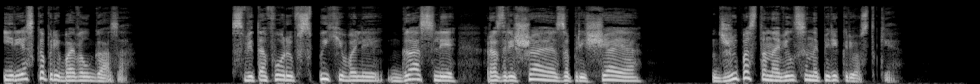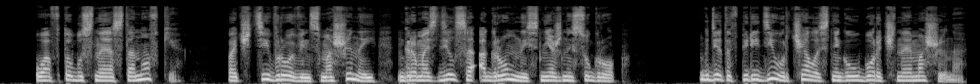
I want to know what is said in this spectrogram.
и резко прибавил газа. Светофоры вспыхивали, гасли, разрешая, запрещая. Джип остановился на перекрестке. У автобусной остановки, почти вровень с машиной, громоздился огромный снежный сугроб. Где-то впереди урчала снегоуборочная машина.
